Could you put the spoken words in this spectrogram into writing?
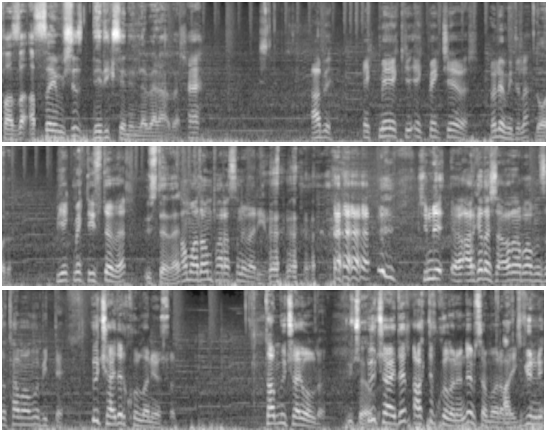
fazla atsaymışız dedik seninle beraber. Heh. İşte. Abi ekmeği ek- ekmekçiye ver. Öyle miydi la? Doğru. Bir ekmek de üste ver. Üste ver. Ama adam parasını ver yine. Şimdi e, arkadaşlar arabamızın tamamı bitti. 3 aydır kullanıyorsun. Tam 3 ay oldu. 3 ay oldu. 3 aydır aktif kullanıyorsun değil mi sen bu arabayı? Aktif Günlük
